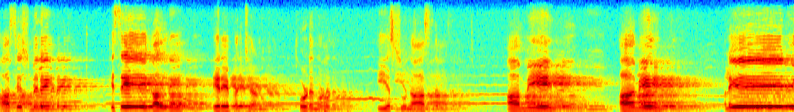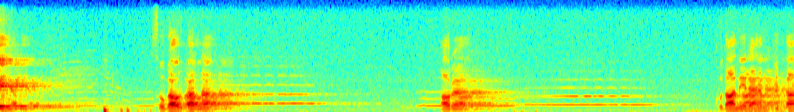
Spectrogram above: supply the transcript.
ਆਸੀਸ ਮਿਲੇ। ਕਿਸੇ ਗੱਲ ਦੀ ਤੇਰੇ ਬੱਚਿਆਂ ਨੂੰ ਥੋੜਨ ਨਾ ਯਿਸੂ ਨਾਸਰੀ ਆਮੀਨ ਆਮੀਨ ਹਾਲੇਲੂਇਆ ਸੋ ਗੌਰ ਕਰਨਾ ਔਰ ਖੁਦਾ ਨੇ ਰਹਿਮ ਕੀਤਾ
